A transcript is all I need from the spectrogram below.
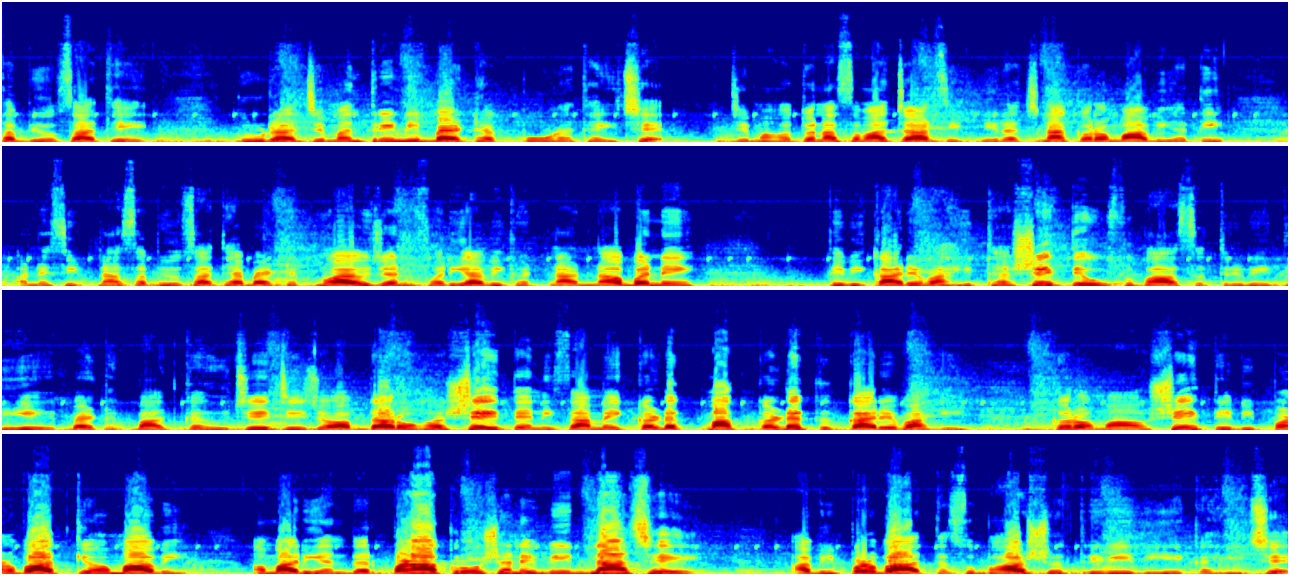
સભ્યો સાથે ગૃહ રાજ્યમંત્રીની બેઠક પૂર્ણ થઈ છે. જે મહત્વના સમાચાર, સીટની રચના કરવામાં આવી હતી અને સીટના સભ્યો સાથે આ બેઠકનું આયોજન ફરી આવી ઘટના ન બને. તેવી કાર્યવાહી થશે તેવું સુભાષ ત્રિવેદીએ બેઠક બાદ કહ્યું છે. જે જવાબદારો હશે તેની સામે કડકમાં કડક કાર્યવાહી કરવામાં આવશે તેવી પણ વાત કહેવામાં આવી. અમારી અંદર પણ આક્રોશ અને વેદના છે, આવી પણ વાત સુભાષ ત્રિવેદીએ કહી છે.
